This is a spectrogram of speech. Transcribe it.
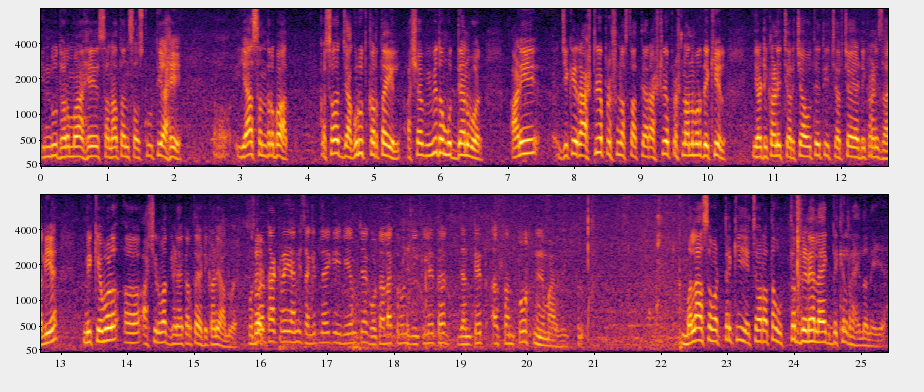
हिंदू धर्म आहे सनातन संस्कृती आहे या संदर्भात कसं जागृत करता येईल अशा विविध मुद्द्यांवर आणि जे काही राष्ट्रीय प्रश्न असतात त्या राष्ट्रीय प्रश्नांवर देखील या ठिकाणी चर्चा होते. ती चर्चा या ठिकाणी झाली आहे. मी केवळ आशीर्वाद घेण्याकरता या ठिकाणी आलो आहे. उद्धव ठाकरे यांनी सांगितलं आहे की ईव्हीएमच्या घोटाळा करून जिंकले तर जनतेत असंतोष निर्माण होईल. मला असं वाटतं की याच्यावर आता उत्तर देण्यालायक देखील राहिलं नाही आहे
